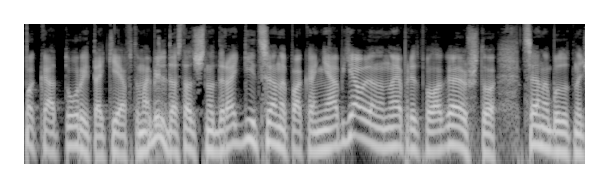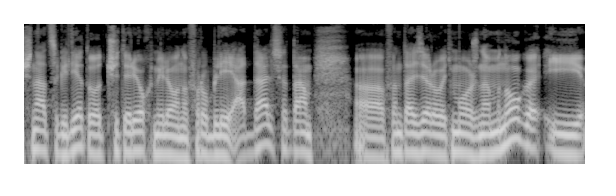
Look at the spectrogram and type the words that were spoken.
по которой такие автомобили достаточно дорогие. Цены пока не объявлены, но я предполагаю, что цены будут начинаться где-то от 4 миллионов рублей. А дальше там э, фантазировать можно много, и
